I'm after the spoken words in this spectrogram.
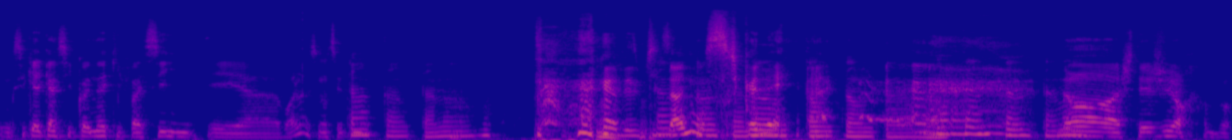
Donc, si quelqu'un s'y connaît, qu'il fasse signe. Et euh, voilà, sinon c'est tout. Des petites annonces, je connais. Non, je te jure. Bon.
